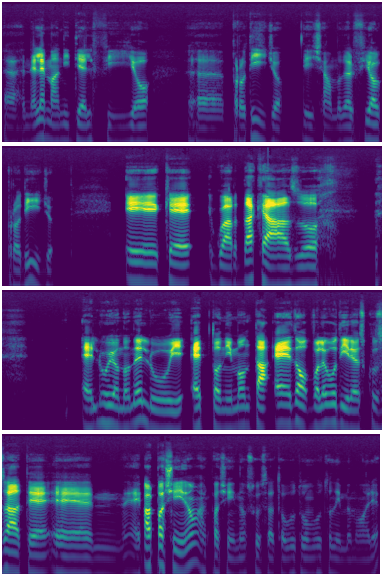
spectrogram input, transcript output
eh, nelle mani del figlio eh, prodigio, diciamo, del figlio prodigio. E che, guarda caso, è lui o non è lui, è Tony Montana. Eh no, volevo dire, scusate, ehm, è Al Pacino, Al Pacino, scusate, ho avuto un voto di memoria.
